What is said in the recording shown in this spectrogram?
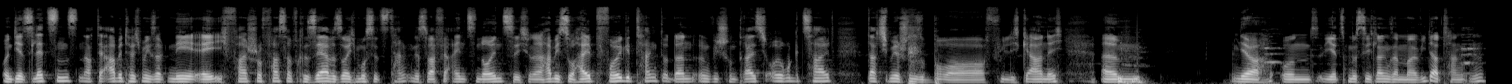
Und jetzt letztens nach der Arbeit habe ich mir gesagt, nee, ey, ich fahre schon fast auf Reserve, so ich muss jetzt tanken, das war für 1,90 und dann habe ich so halb voll getankt und dann irgendwie schon 30 Euro gezahlt. Dachte ich mir schon so, boah, fühle ich gar nicht. Ähm, ja, und jetzt müsste ich langsam mal wieder tanken.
